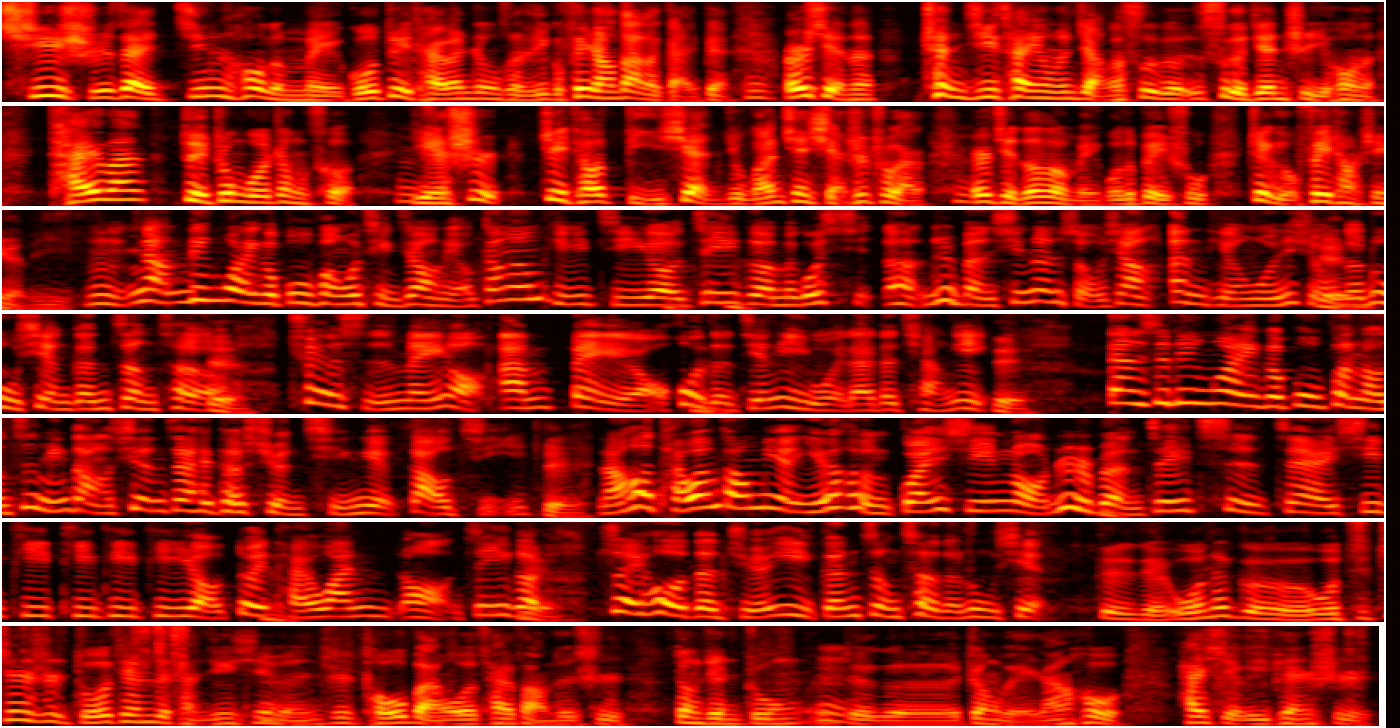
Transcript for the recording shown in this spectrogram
其实，在今后的美国对台湾政策是一个非常大的改变，而且呢，趁机蔡英文讲了四个四个坚持以后呢，台湾对中国政策也是这条底线就完全显示出来了，而且得到了美国的背书，这个有非常深远的意义。嗯，那另外一个部分，我请教你哦，刚刚提及哦，这一个美国新呃日本新任首相岸田文雄的路线跟政策，确实没有安倍哦或者菅义伟来的强硬。对。但是另外一个部分呢，自民党现在的选情也告急，对，然后台湾方面也很关心哦，日本这一次在 CPTPP 哦，对台湾哦这一个最后的决议跟政策的路线。对对对，我那个我这是昨天的产经新闻，这是头版，我采访的是邓振中这个政委，然后还写了一篇是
